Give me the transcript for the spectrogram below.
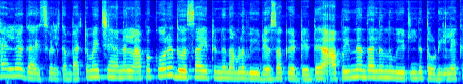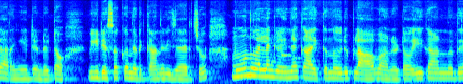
Hello guys welcome back to my channel അപ്പോൾ കുറേ ദിവസമായിട്ടുണ്ട് നമ്മൾ വീഡിയോസൊക്കെ ഇട്ടിട്ട്. അപ്പോൾ ഇന്ന് എന്തായാലും ഒന്ന് വീട്ടിന്റെ തൊടിയിലേക്ക് ഇറങ്ങിയിട്ടുണ്ട് കേട്ടോ വീഡിയോസൊക്കെ ഒന്ന് എടുക്കാമെന്ന് വിചാരിച്ചു. മൂന്ന് കൊല്ലം കഴിഞ്ഞാൽ കായ്ക്കുന്ന ഒരു പ്ലാവാണ് കേട്ടോ ഈ കാണുന്നത്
